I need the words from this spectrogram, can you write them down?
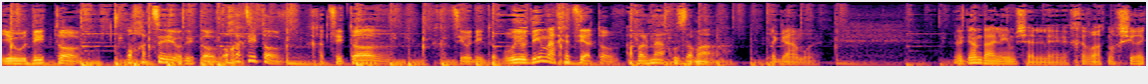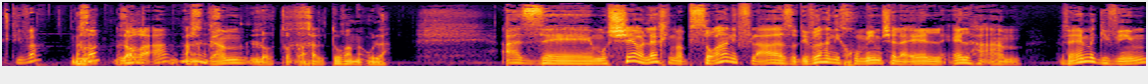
יהודי טוב, או חצי יהודי טוב, או חצי טוב, חצי טוב, חצי יהודי טוב. הוא יהודי מהחצי הטוב, אבל מאה אחוז זמר. לגמרי. וגם בעלים של אה, חברת מכשירי כתיבה. נכון, לא, נכון. לא רעה, אך גם לא טובה. חלטורה מעולה. אז uh, משה הולך עם הבשורה הנפלאה הזו, דברי הניחומים של האל אל העם, והם מגיבים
